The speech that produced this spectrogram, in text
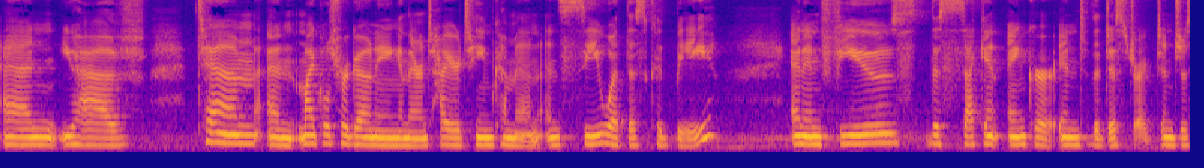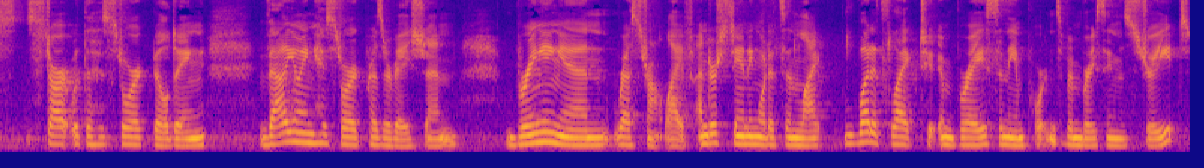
And you have Tim and Michael Tregoning and their entire team come in and see what this could be and infuse the second anchor into the district and just start with the historic building, valuing historic preservation, bringing in restaurant life, understanding what it's in like what it's like to embrace and the importance of embracing the street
